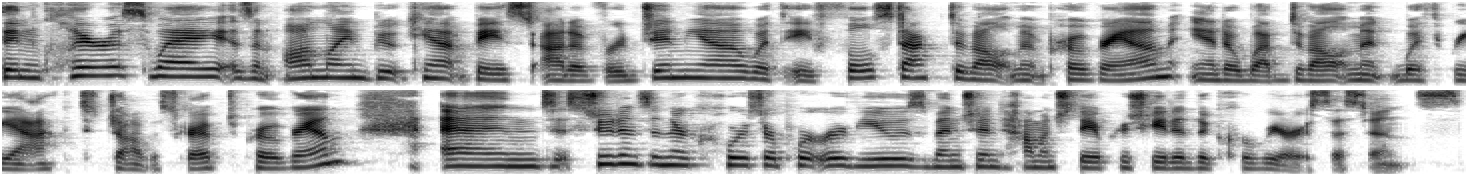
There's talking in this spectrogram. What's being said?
Then Clarusway is an online bootcamp based out of Virginia with a full stack development program and a web development with React JavaScript program. And students in their course report reviews mentioned how much they appreciated the career assistance.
